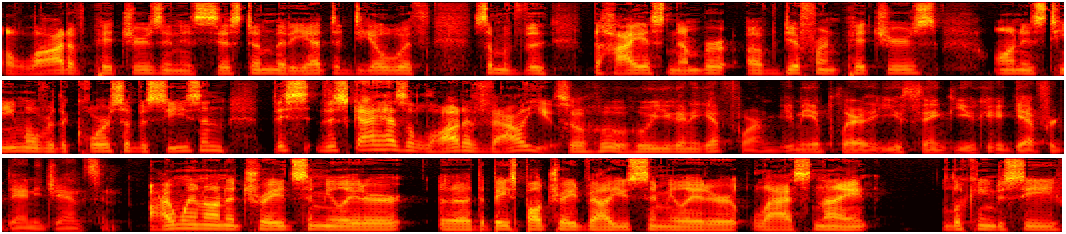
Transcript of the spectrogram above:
a lot of pitchers in his system that he had to deal with some of the the highest number of different pitchers on his team over the course of a season this this guy has a lot of value So who who are you going to get for him? Give me a player that you think you could get for Danny Jansen. i went on a trade simulator uh, the baseball trade value simulator last night looking to see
